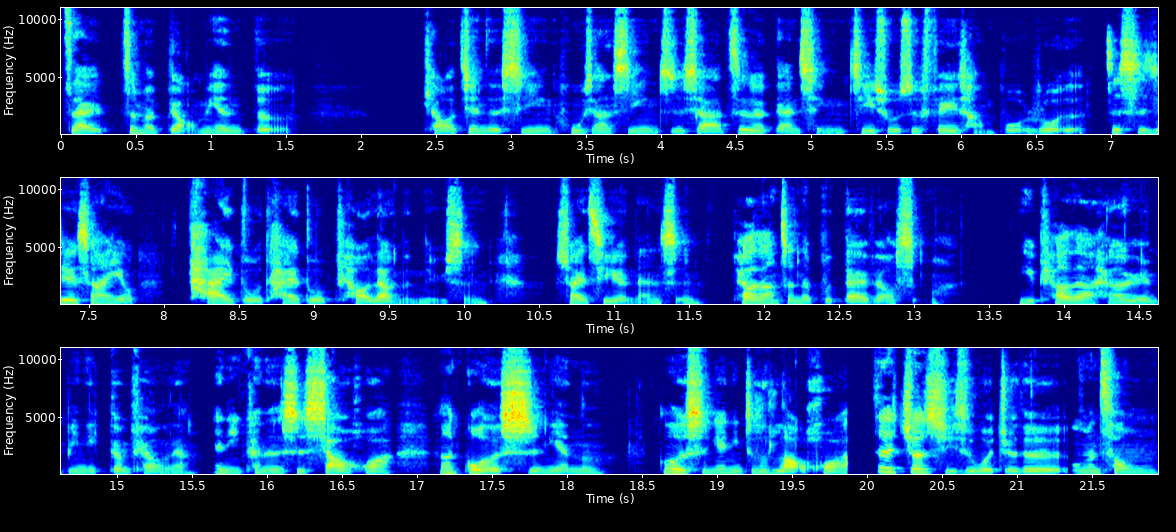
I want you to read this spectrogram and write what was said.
在这么表面的条件的吸引、互相吸引之下，这个感情基础是非常薄弱的。这世界上有太多太多漂亮的女生、帅气的男生，漂亮真的不代表什么。你漂亮，还有人比你更漂亮，那你可能是校花。那过了十年呢？过了十年，你就是老花。这就其实我觉得，我们从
